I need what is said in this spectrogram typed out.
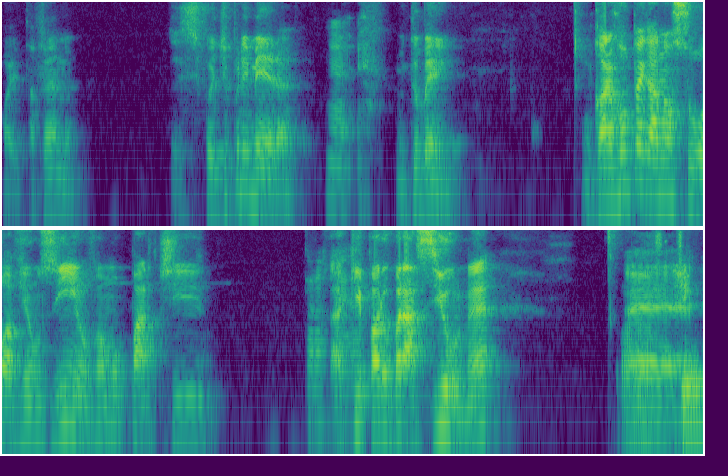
Olha, tá vendo? Esse foi de primeira. É. Muito bem. Agora vamos pegar nosso aviãozinho, vamos partir para aqui para o Brasil, né? É,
